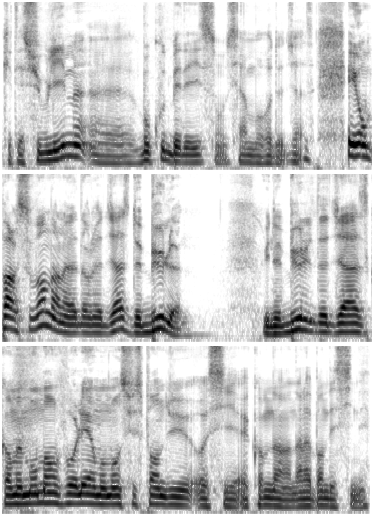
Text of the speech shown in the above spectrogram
qui était sublime. beaucoup de BDistes sont aussi amoureux de jazz. Et on parle souvent dans le, dans le jazz de bulle. Une bulle de jazz, comme un moment volé, un moment suspendu aussi, comme dans, la bande dessinée.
